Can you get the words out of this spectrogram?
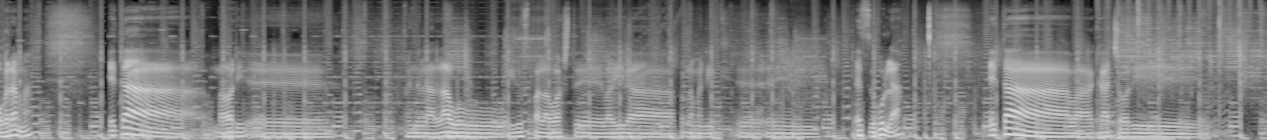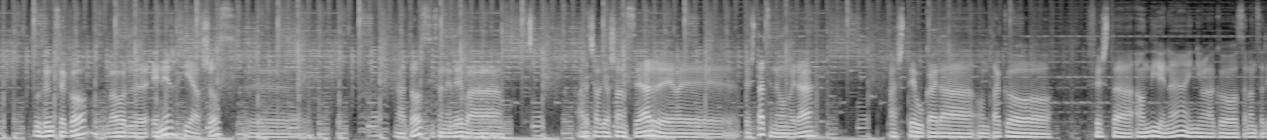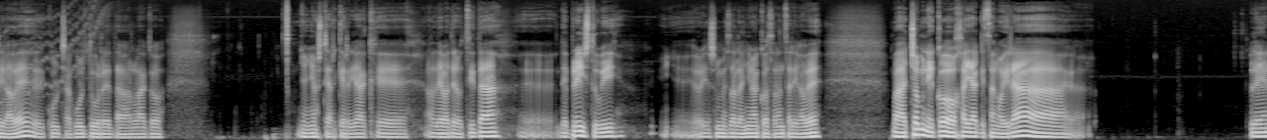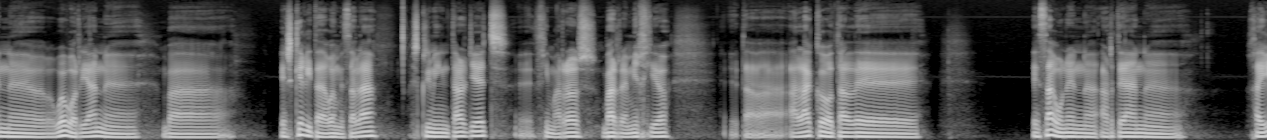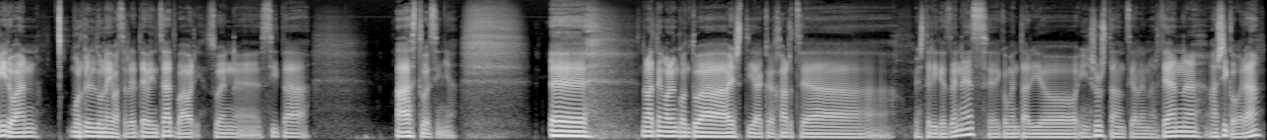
programa, eta, ba hori, e, dela lau, iruzpa lau aste badira programarik e, egin ez dugula, eta, ba, katxo hori zuzentzeko, gaur, energia osoz, e, gatoz, izan ere, ba, arratsalde osoan zehar e, prestatzen egon gara, aste bukaera ontako festa handiena, inolako zalantzari gabe, kultsa kultur eta barlako joñoste arkerriak e, alde batera utzita, e, the place to be, e, hori esan bezala inolako zalantzari gabe, ba, txomineko jaiak izango dira, lehen e, web horrian, e, ba, eskegita dagoen bezala, Screaming Targets, e, Zimarros, Barre Migio, eta alako talde ezagunen artean e, jaigiroan murgildu nahi bazarete behintzat, ba hori, zuen e, zita ahaztu ezina. E, nola tengoren kontua bestiak jartzea besterik ez denez, e, komentario insustantzialen artean, hasiko gara,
